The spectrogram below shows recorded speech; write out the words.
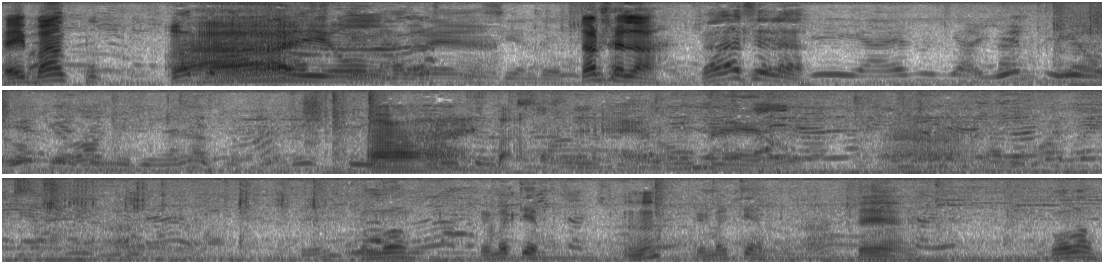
Ey, banco. Ay, hombre. Dársela. Finalista. Ay, vamos. ¿Cómo? Primer tiempo. ¿Mm? Primer tiempo. Sí. ¿Cómo van?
